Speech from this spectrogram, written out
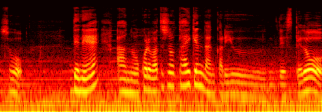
そう。でねあのこれ私の体験談から言うんですけど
